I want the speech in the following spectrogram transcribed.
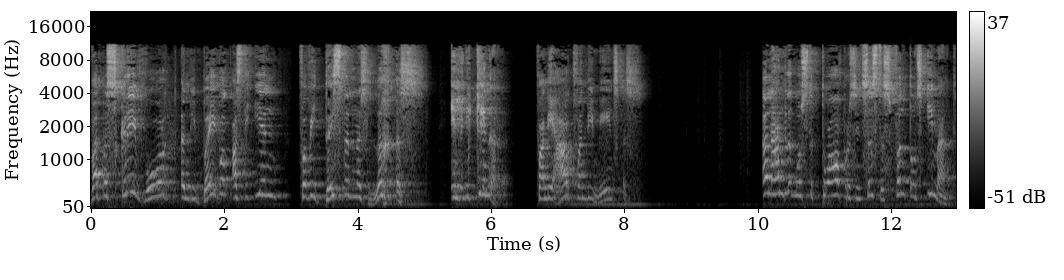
wat beskryf word in die Bybel as die een vir wie duisternis lig is en wie die kenner van die hart van die mens is. In Handelinge hoofstuk 12 prosent sisters vind ons iemand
